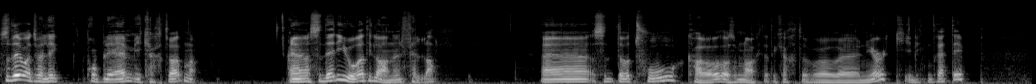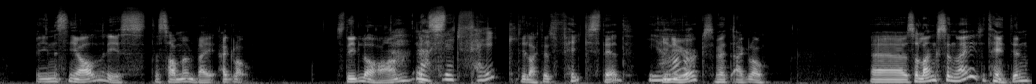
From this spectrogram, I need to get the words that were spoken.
Så det var et veldig problem i kartverdenen. Eh, Så det de gjorde, at de la ned en felle. Eh, Så det var to karer da, som lagde dette kartet for eh, New York i 1930. Initialene deres til sammen ble Aglow. Så de la an et Lagde de et fake? De lagde et fake sted Ja. i New York som het Aglow. Eh, så langs en vei så tenkte de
